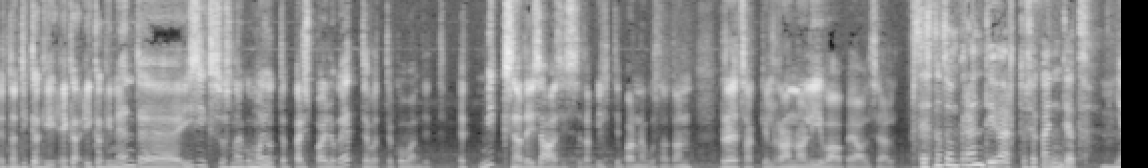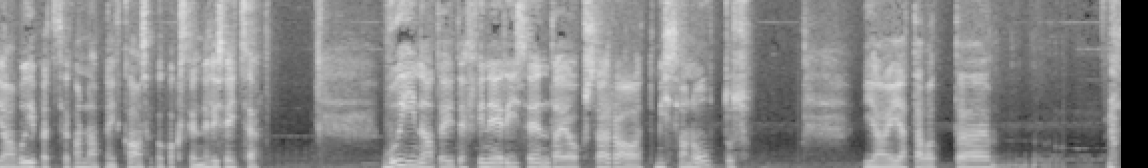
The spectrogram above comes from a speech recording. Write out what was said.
et nad ikkagi, ega ikkagi nende isiksus nagu mõjutab päris palju ka ettevõtte kuvandit. et miks nad ei saa siis seda pilti panna, kus nad on röötsakil rannaliiva peal seal? sest nad on brändiväärtuse kandjad mm -hmm. ja võib, et see kannab neid kaasa ka kakskümmend neli seitse või nad ei defineeri iseenda jaoks ära, et mis on ootus. Ja jätavad noh,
